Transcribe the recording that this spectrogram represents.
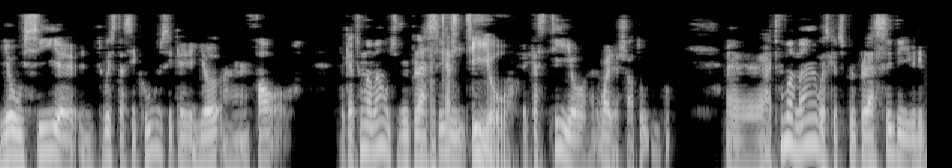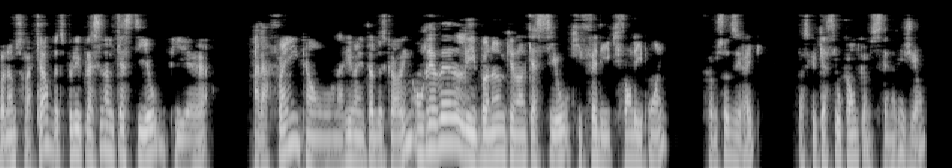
Il y a aussi une twist assez cool, c'est qu'il y a un fort fait qu'à tout moment où tu veux placer... Le castillo. Le castillo. Ouais, le château. Euh, à tout moment où est-ce que tu peux placer des, des bonhommes sur la carte, ben, tu peux les placer dans le castillo, puis euh, à la fin, quand on arrive à une table de scoring, on révèle les bonhommes qu'il y a dans le castillo qui fait des qui font des points, comme ça direct, parce que le castillo compte comme si c'était une région.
